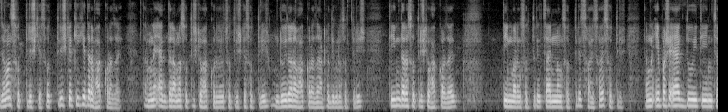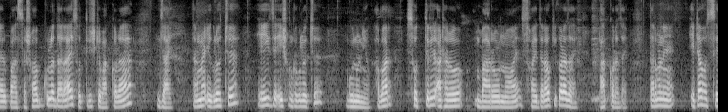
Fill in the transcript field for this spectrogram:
যেমন ছত্রিশকে ছত্রিশকে কী কী দ্বারা ভাগ করা যায়? তার মানে এক দ্বারা আমরা ছত্রিশকে ভাগ করে দেবো ছত্রিশকে ছত্রিশ, দুই দ্বারা ভাগ করা যায় আঠারো দ্বিগুণ ছত্রিশ, তিন দ্বারা ছত্রিশকে ভাগ করা যায় তিন বারং ছত্রিশ, চার নং ছত্রিশ, ছয় ছয় ছত্রিশ। তার মানে এ পাশে এক, দুই, তিন, চার, পাঁচ, ছয়, সবগুলো দ্বারাই ছত্রিশকে ভাগ করা যায়। তার মানে এগুলো হচ্ছে এই যে এই সংখ্যাগুলো হচ্ছে গুণনীয়ক। আবার ছত্রিশ, আঠারো, বারো, নয়, ছয় দ্বারাও কী করা যায়? ভাগ করা যায়। তার মানে এটা হচ্ছে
